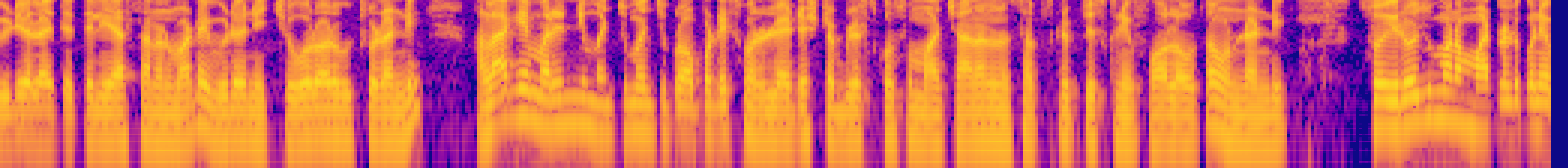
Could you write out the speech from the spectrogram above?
వీడియోలో అయితే తెలియజేస్తానమాట ఈ వీడియోని చివరి వరకు చూడండి. అలాగే మరిన్ని మంచి మంచి ప్రాపర్టీస్ మరియు లేటెస్ట్ అప్డేట్స్ కోసం మా ఛానల్ను సబ్స్క్రైబ్ చేసుకుని ఫాలో అవుతూ ఉండండి. సో ఈరోజు మనం మాట్లాడుకునే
